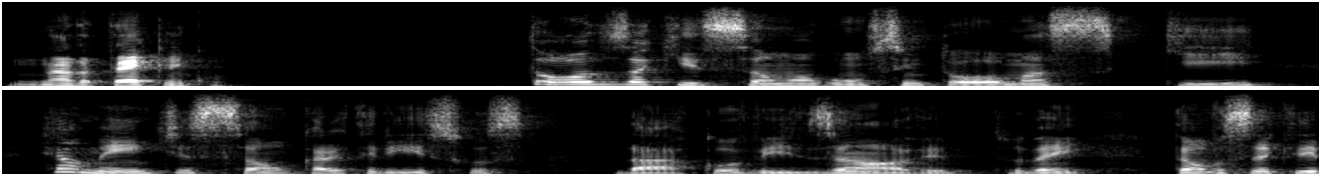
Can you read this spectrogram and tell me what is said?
nada técnico, todos aqui são alguns sintomas que realmente são característicos da COVID-19, tudo bem? Então você aqui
